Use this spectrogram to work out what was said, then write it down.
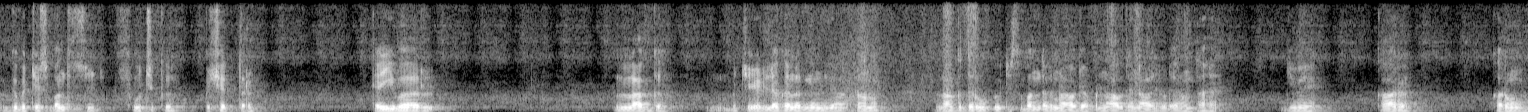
ਅੱਗੇ ਬੱਚੇ ਸੰਬੰਧ ਸੂਚਕ ਪਿਛੇਤਰ। ਕਈ ਵਾਰ ਲੱਗ ਬੱਚੇ ਜਿਹੜੀ ਲਗਨ ਲੱਗੀ ਹੁੰਦੀਆਂ ਉਹਨਾਂ ਨੂੰ ਲੱਗ ਦੇ ਰੂਪ ਵਿੱਚ ਸੰਬੰਧਕ ਨਾਮ ਜਾਂ ਪੜਨਾਂਵ ਦੇ ਨਾਲ ਜੁੜਿਆ ਹੁੰਦਾ ਹੈ। ਜਿਵੇਂ ਕਰ ਕਰੋ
